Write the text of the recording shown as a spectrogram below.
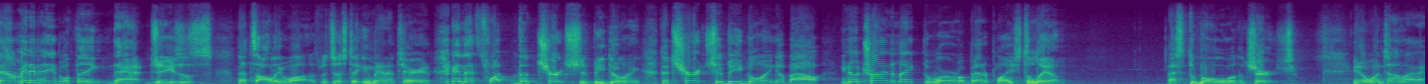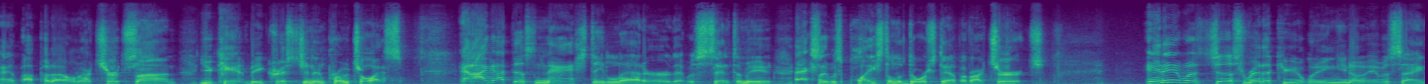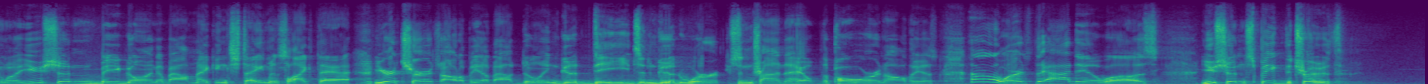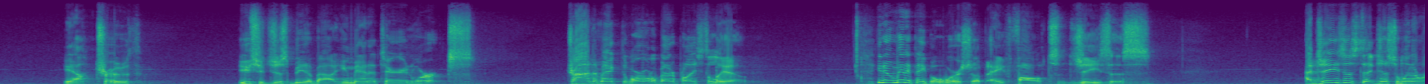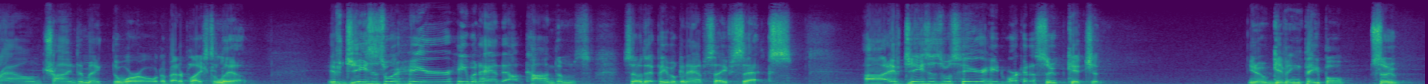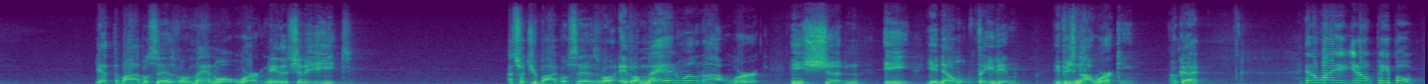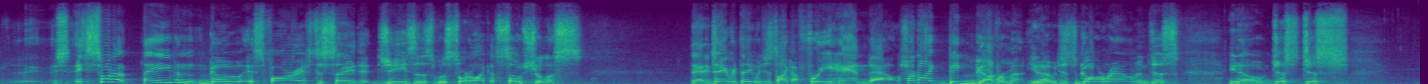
Now, many people think that Jesus, that's all he was, was just a humanitarian. And that's what the church should be doing. The church should be going about, you know, trying to make the world a better place to live. That's the role of the church. You know, one time I, have, I put out on our church sign, you can't be Christian and pro choice. And I got this nasty letter that was sent to me. Actually, it was placed on the doorstep of our church. And it was just ridiculing, you know, it was saying, well, you shouldn't be going about making statements like that. Your church ought to be about doing good deeds and good works and trying to help the poor and all this. In other words, the idea was you shouldn't speak the truth. Yeah, truth. You should just be about humanitarian works, trying to make the world a better place to live. You know, many people worship a false Jesus. A Jesus that just went around trying to make the world a better place to live. If Jesus were here, he would hand out condoms so that people can have safe sex. Uh, if Jesus was here, he'd work at a soup kitchen, you know, giving people soup. Yet the Bible says if a man won't work, neither should he eat. That's what your Bible says. Well, if a man will not work, he shouldn't eat. You don't feed him if he's not working, okay? In a way, you know, people it's, it's, sort of, they even go as far as to say that Jesus was sort of like a socialist. That everything was just like a free handout, sort of like big government, you know, just go around and just, you know, just, just,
